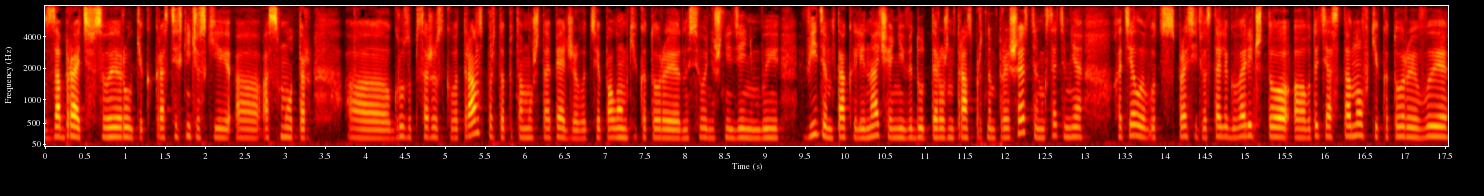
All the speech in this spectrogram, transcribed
забрать в свои руки как раз технический а, осмотр а, грузопассажирского транспорта, потому что, опять же, вот те поломки, которые на сегодняшний день мы видим, так или иначе, они ведут дорожно-транспортным происшествиям. Кстати, мне хотела вот спросить, вы стали говорить, что вот эти остановки, которые вы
